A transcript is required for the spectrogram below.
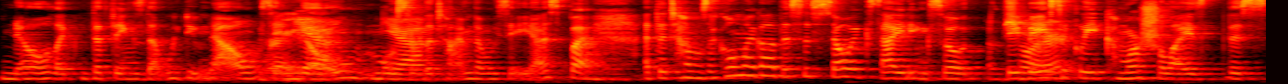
no, like the things that we do now. We say Right. no Yeah. most Yeah. of the time, then we say yes. But mm-hmm. at the time, I was like, oh my god, this is so exciting. So I'm they sure. basically commercialized this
